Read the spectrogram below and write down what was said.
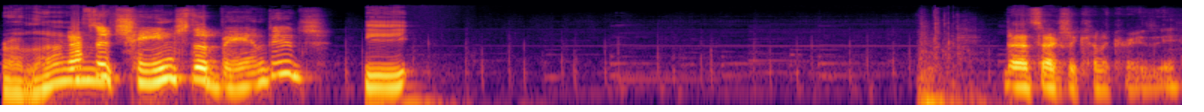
Grab that. You have to change the bandage? eat. That's actually kind of crazy.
